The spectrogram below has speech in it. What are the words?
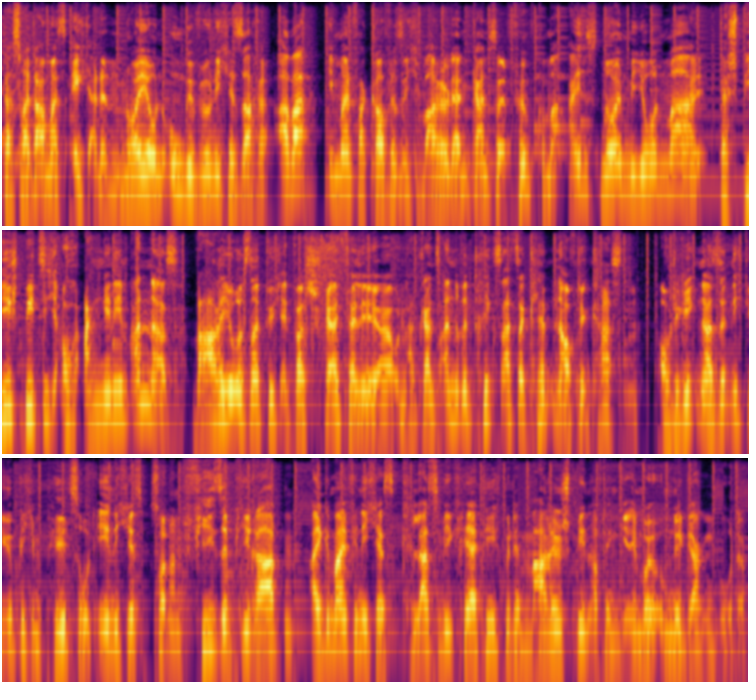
Das war damals echt eine neue und ungewöhnliche Sache, aber immerhin verkaufte sich Wario Land ganze 5,19 Millionen Mal. Das Spiel spielt sich auch angenehm anders. Wario ist natürlich etwas schwerfälliger und hat ganz andere Tricks als der Klempner auf den Kasten. Auch die Gegner sind nicht die üblichen Pilze und ähnliches, sondern fiese Piraten. Allgemein finde ich es klasse, wie kreativ mit den Mario-Spielen auf den Gameboy umgegangen wurde.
